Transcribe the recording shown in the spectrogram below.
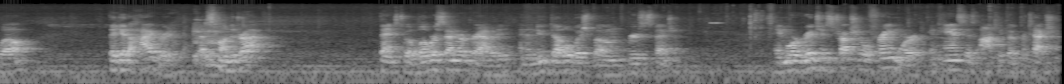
Well, they get a hybrid that's fun to drive, thanks to a lower center of gravity and a new double wishbone rear suspension. A more rigid structural framework enhances occupant protection,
